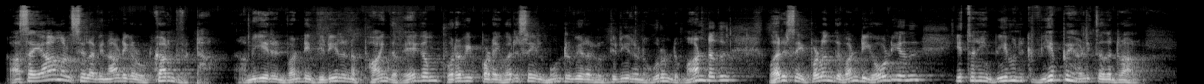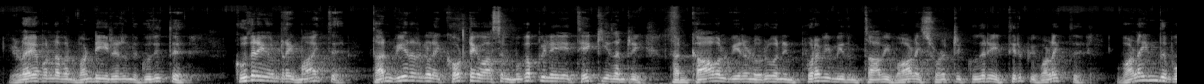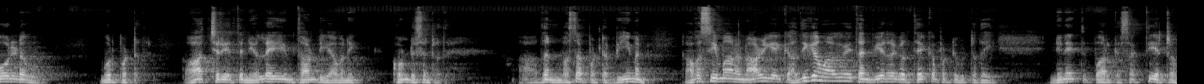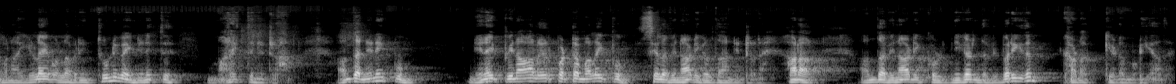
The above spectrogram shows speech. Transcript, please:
அசையாமல் சில வினாடிகள் உட்கார்ந்து விட்டான். அமீரின் வண்டி திடீரென பாய்ந்த வேகம் புறவிப்படை வரிசையில் மூன்று வீரர்கள் திடீரென உருண்டு மாண்டது வரிசை பிளந்து வண்டி ஓடியது இத்தனையும் பீமனுக்கு வியப்பை அளித்ததென்றால் இளையவல்லவன் வண்டியிலிருந்து குதித்து குதிரை ஒன்றை மாய்த்து தன் வீரர்களை கோட்டை வாசல் முகப்பிலேயே தேக்கியதன்றி தன் காவல் வீரன் ஒருவனின் புறவி மீதும் தாவி வாளை சுழற்றி குதிரையை திருப்பி வளைத்து வளைந்து போரிடவும் முற்பட்டது. ஆச்சரியத்தின் எல்லையையும் தாண்டி அவனை கொண்டு சென்றது. அதன் வசப்பட்ட பீமன் அவசியமான நாழிகைக்கு அதிகமாகவே தன் வீரர்கள் தேக்கப்பட்டு விட்டதை நினைத்து பார்க்க சக்தியற்றவனாய் இளையவல்லவரின் துணிவை நினைத்து மறைத்து நின்றான். அந்த நினைப்பும் நினைப்பினால் ஏற்பட்ட மலைப்பும் சில வினாடிகள் தான் நின்றன. ஆனால் அந்த வினாடிக்குள் நிகழ்ந்த விபரீதம் கணக்கிட முடியாது.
